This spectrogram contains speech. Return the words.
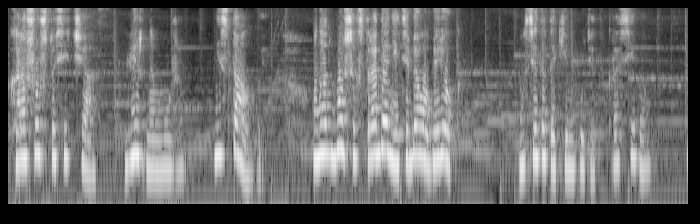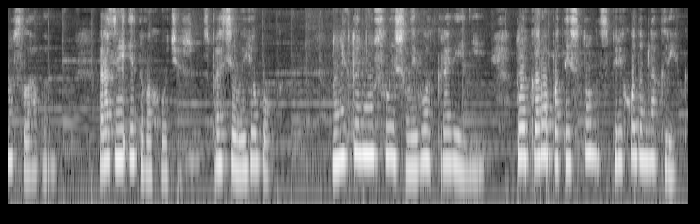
Хорошо, что сейчас верным мужем не стал бы, он от больших страданий тебя уберег. Он всегда таким будет, красивым, но слабым. «Разве этого хочешь?» – спросил ее Бог. Но никто не услышал его откровений, только ропот и стон с переходом на крик.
